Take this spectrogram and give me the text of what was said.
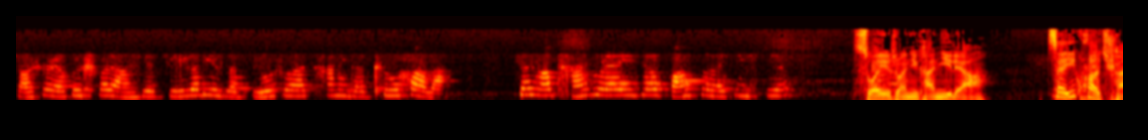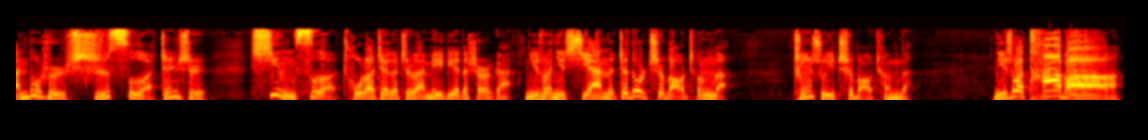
小事儿也会说两句。举一个例子，比如说他那个 QQ 号吧，经常弹出来一些黄色的信息。所以说，你看你俩在一块儿全都是食色，真是性色。除了这个之外，没别的事儿干。你说你闲的，这都是吃饱撑的，纯属于吃饱撑的。你说他吧，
